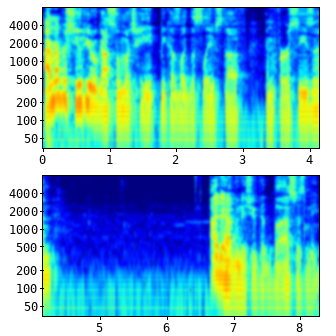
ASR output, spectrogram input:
I remember Shield Hero got so much hate because like the slave stuff in first season. I didn't have an issue with it, but that's just me.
